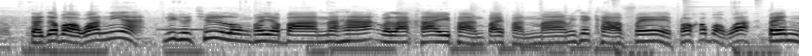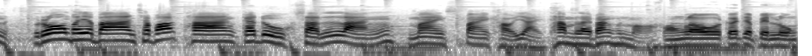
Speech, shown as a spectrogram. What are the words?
ครับผมแต่จะบอกว่าเนี่ยนี่คือชื่อโรงพยาบาลนะฮะ เวลาใครผ่านไปผ่านมาไม่ใช่คาเฟ่เพราะเขาบอกว่าเป็นโรงพยาบาลเฉพาะทางกระดูกสันหลัง Mind Spine เขาใหญ่ทำอะไรบ้างคุณหมอ ของเราก็จะเป็นโรง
